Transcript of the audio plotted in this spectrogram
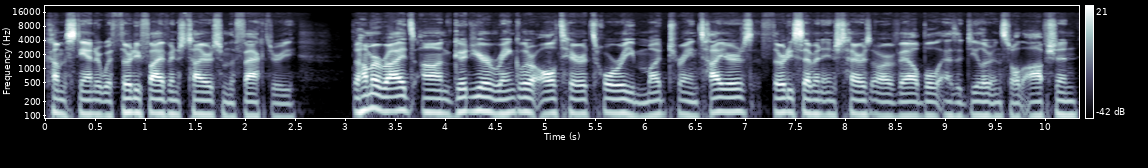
comes standard with 35-inch tires from the factory. The Hummer rides on Goodyear Wrangler All Territory mud terrain tires. 37 inch tires are available as a dealer installed option.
